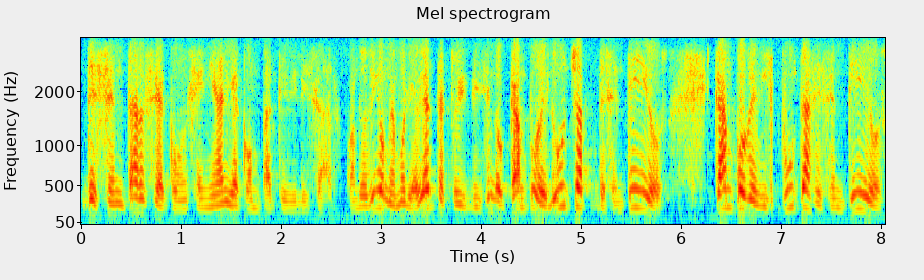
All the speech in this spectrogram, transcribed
de sentarse a congeniar y a compatibilizar. Cuando digo memoria abierta estoy diciendo campo de lucha de sentidos, campo de disputas de sentidos,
